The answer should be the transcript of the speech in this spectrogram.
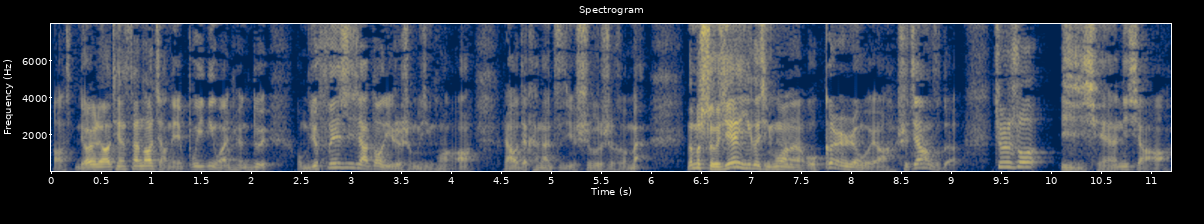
啊，聊一聊天。三刀讲的也不一定完全对，我们就分析一下到底是什么情况啊，然后再看看自己适不适合买。那么首先一个情况呢，我个人认为啊是这样子的，就是说以前你想啊，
